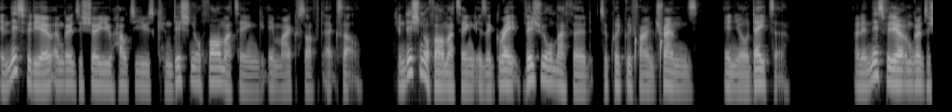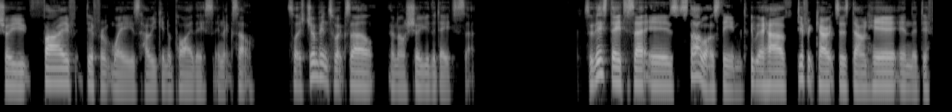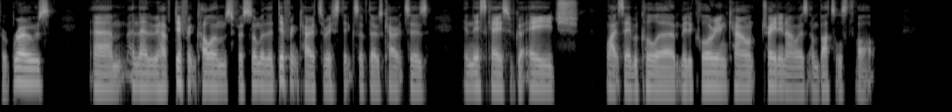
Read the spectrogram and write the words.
In this video, I'm going to show you how to use conditional formatting in Microsoft Excel. Conditional formatting is a great visual method to quickly find trends in your data. And in this video, I'm going to show you five different ways how you can apply this in Excel. So let's jump into Excel and I'll show you the data set. So this data set is Star Wars themed. We have different characters down here in the different rows. Um, and then we have different columns for some of the different characteristics of those characters. In this case, we've got age, lightsaber color, midichlorian count, training hours, and battles fought.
